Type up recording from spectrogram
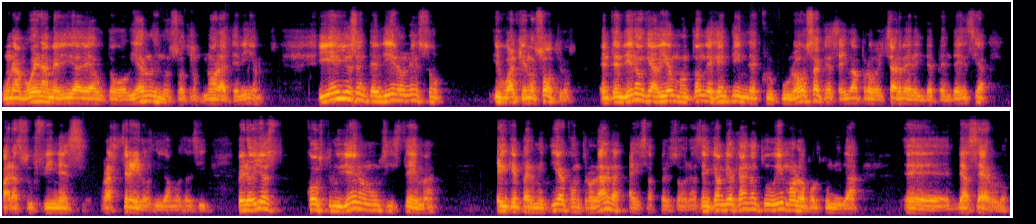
una buena medida de autogobierno y nosotros no la teníamos. Y ellos entendieron eso igual que nosotros. Entendieron que había un montón de gente inescrupulosa que se iba a aprovechar de la independencia para sus fines rastreros, digamos así pero ellos construyeron un sistema en que permitía controlar a esas personas. En cambio, acá no tuvimos la oportunidad eh, de hacerlo.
